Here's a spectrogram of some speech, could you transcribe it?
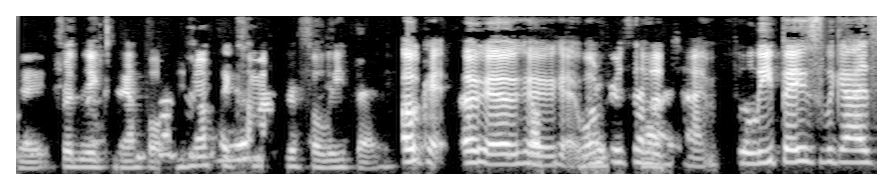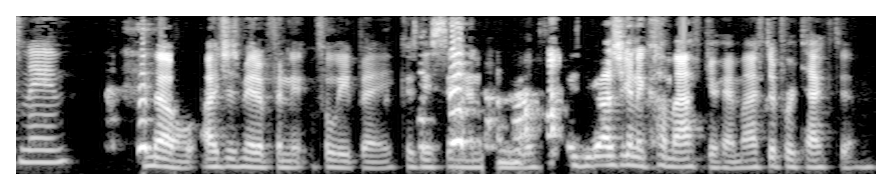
Felipe for the example. You don't have to come after Felipe. Okay, okay, okay, okay. One percent at a time. Felipe's the guy's name. No, I just made up Felipe because he's saying you guys are gonna come after him. I have to protect him.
